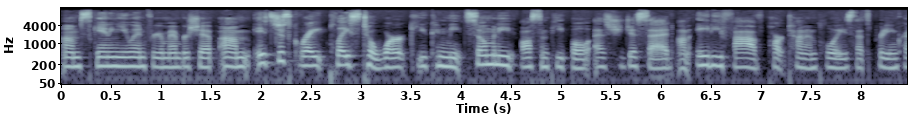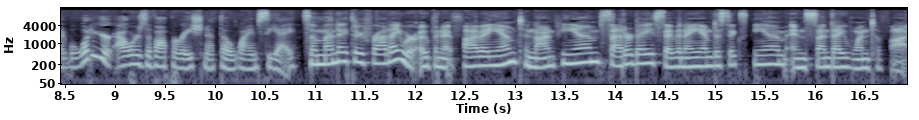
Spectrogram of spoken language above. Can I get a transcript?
um, scanning you in for your membership, um, it's just great place to work. You can meet so many awesome people, as she just said, um, 85 part time employees. That's pretty incredible. What are your hours of operation at the YMCA? So, Monday through Friday, we're open at 5 a.m. to 9 p.m., Saturday, 7 a.m. to 6 p.m., and Sunday, 1 to 5.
